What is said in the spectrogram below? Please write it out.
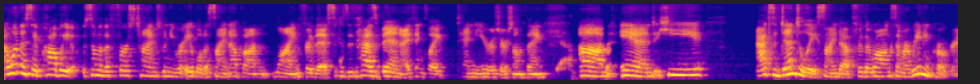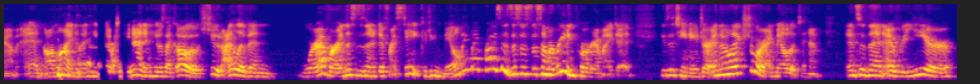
I want to say probably some of the first times when you were able to sign up online for this because it has been I think like 10 years or something. Yeah. Um, and he accidentally signed up for the wrong summer reading program and online and then he got to the end and he was like, "Oh, shoot, I live in wherever and this is in a different state. Could you mail me my prizes? This is the summer reading program I did." He's a teenager and they're like, "Sure," and mailed it to him. And so then every year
